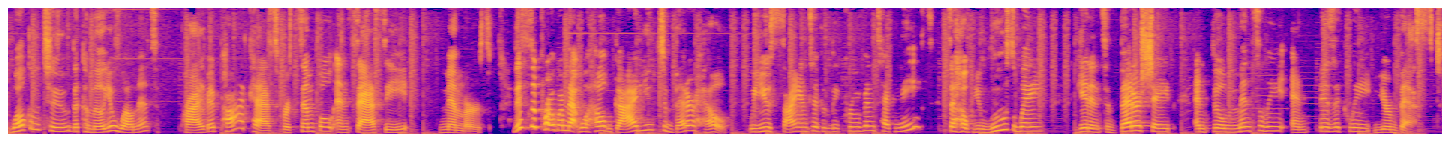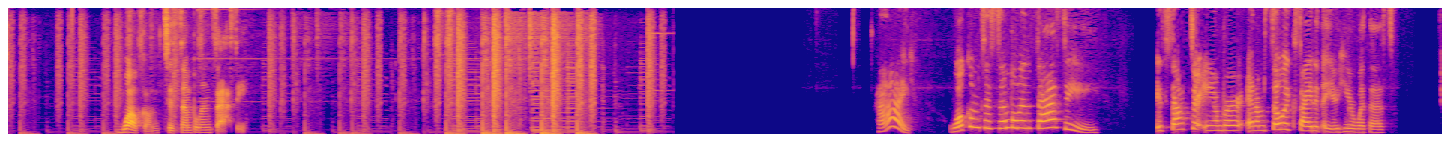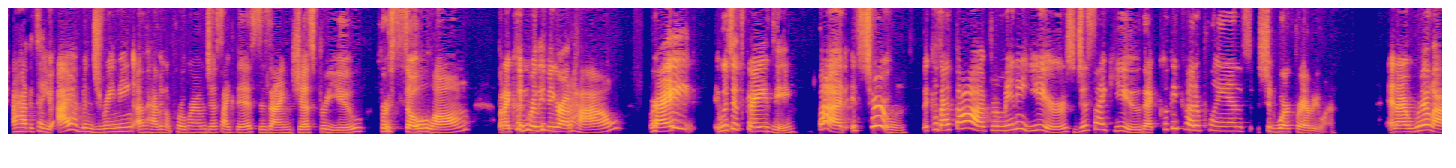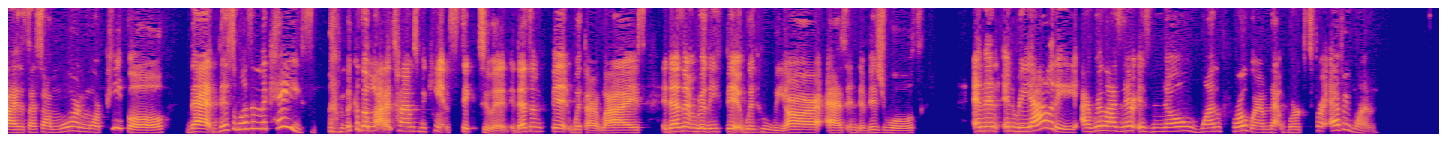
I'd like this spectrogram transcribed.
Welcome to the Camellia Wellness private podcast for simple and sassy members. This is a program that will help guide you to better health. We use scientifically proven techniques to help you lose weight, get into better shape, and feel mentally and physically your best. Welcome to Simple and Sassy. Welcome to Simple and Sassy. It's Dr. Amber, and I'm so excited that you're here with us. I have to tell you, I have been dreaming of having a program just like this, designed just for you, for so long, but I couldn't really figure out how, right? Which is crazy, but it's true because I thought for many years, just like you, that cookie cutter plans should work for everyone. And I realized as I saw more and more people that this wasn't the case because a lot of times we can't stick to it. It doesn't fit with our lives, it doesn't really fit with who we are as individuals. And then in reality, I realized there is no one program that works for everyone.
